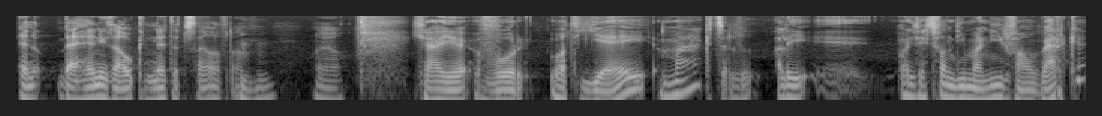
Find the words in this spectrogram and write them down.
En bij hen is dat ook net hetzelfde. Mhm. Ja. Ga je voor wat jij maakt, allee, wat je zegt van die manier van werken,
